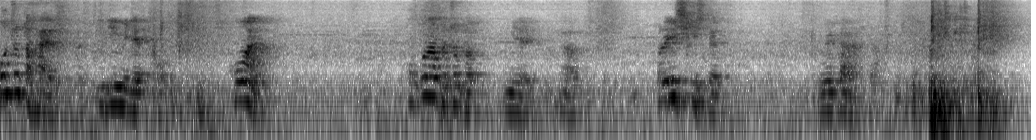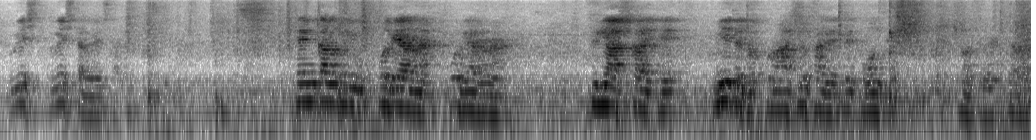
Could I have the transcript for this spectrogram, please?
もうちょっと入る。入り身でこう。ここまで。ここだとちょっと見える。それ意識して上から来た。上下上下。転換の時にここでやらない。ここでやらない。次足変えて見えてるとこの足を下げてポンって。しますよね。だから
